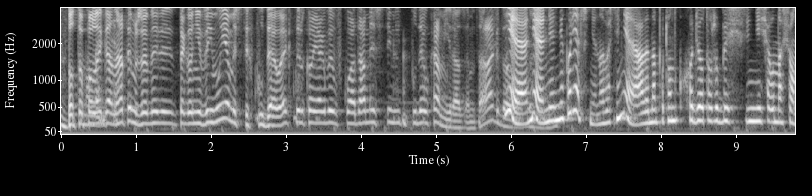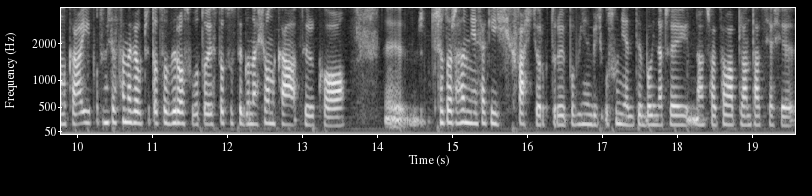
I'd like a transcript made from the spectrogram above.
Bo to polega na tym, że my tego nie wyjmujemy z tych pudełek, tylko jakby wkładamy z tymi pudełkami razem, tak? Do, nie, do... nie, nie, niekoniecznie, no właśnie nie, ale na początku chodzi o to, żebyś nie siał nasionka i potem się zastanawiał, czy to, co wyrosło, to jest to, co z tego nasionka, tylko yy, czy to czasem nie jest jakiś chwaścior, który powinien być usunięty, bo inaczej nasza cała plantacja się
